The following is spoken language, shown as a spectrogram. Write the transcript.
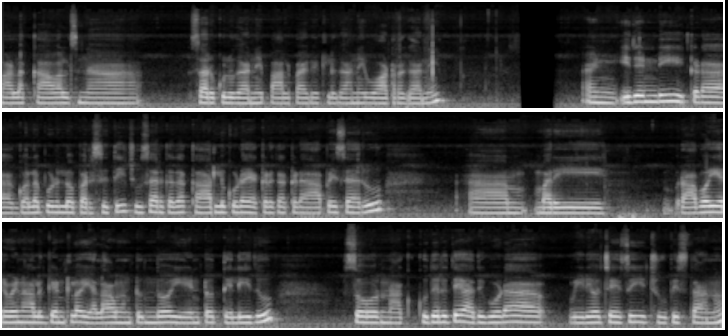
వాళ్ళకి కావాల్సిన సరుకులు కానీ పాల ప్యాకెట్లు కానీ వాటర్ కానీ అండ్ ఇదండి ఇక్కడ గొల్లపూడిలో పరిస్థితి. చూసారు కదా కార్లు కూడా ఎక్కడికక్కడ ఆపేశారు. మరి రాబోయే ఇరవై నాలుగు గంటలో ఎలా ఉంటుందో ఏంటో తెలీదు. సో నాకు కుదిరితే అది కూడా వీడియో చేసి చూపిస్తాను.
